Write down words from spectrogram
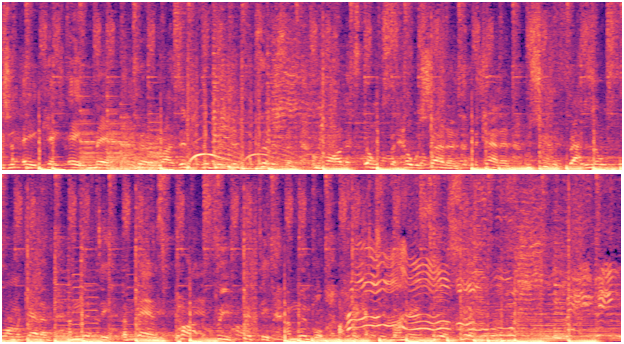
vision, aka man. Terrorizing the vision to listen. I'm hard like stones, the hell with Shannon, the cannon. I'm shooting fat loads for Armageddon. I'm nifty, the fans part 350. I'm nimble, I think I take my name to a symbol.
